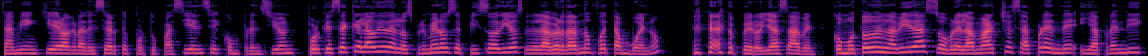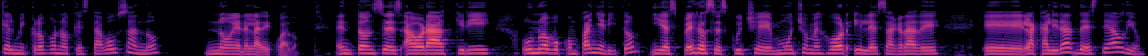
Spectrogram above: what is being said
También quiero agradecerte por tu paciencia y comprensión, porque sé que el audio de los primeros episodios, la verdad, no fue tan bueno. Pero ya saben, como todo en la vida, sobre la marcha se aprende y aprendí que el micrófono que estaba usando no era el adecuado. Entonces ahora adquirí un nuevo compañerito y espero se escuche mucho mejor y les agrade eh, la calidad de este audio.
